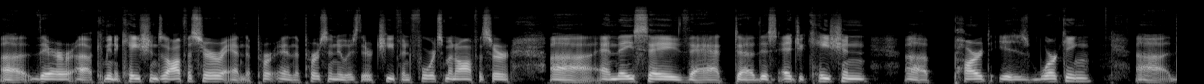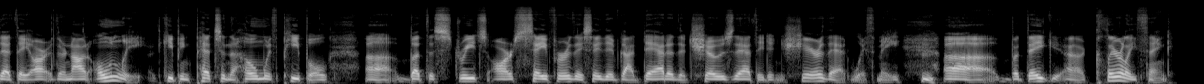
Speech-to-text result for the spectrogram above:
their communications officer and the per- and the person who is their chief enforcement officer, and they say that this education uh, part is working. Uh, that they are they're not only keeping pets in the home with people, uh, but the streets are safer. They say they've got data that shows that. They didn't share that with me, hmm. uh, but they uh, clearly think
